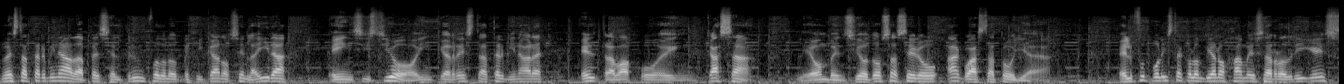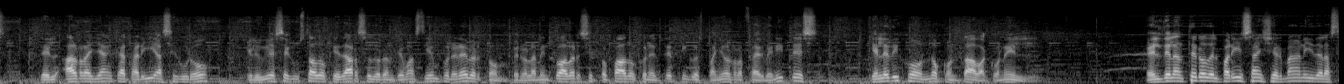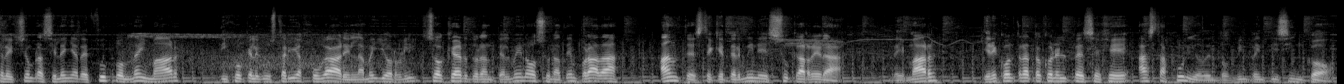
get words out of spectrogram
no está terminada pese al triunfo de los mexicanos en la ira e insistió en que resta terminar el trabajo en casa. León venció 2 a 0 a Guastatoya. El futbolista colombiano James Rodríguez del Al Rayyan Qatarí aseguró que le hubiese gustado quedarse durante más tiempo en el Everton, pero lamentó haberse topado con el técnico español Rafael Benítez, quien le dijo no contaba con él. El delantero del Paris Saint-Germain y de la selección brasileña de fútbol Neymar dijo que le gustaría jugar en la Major League Soccer durante al menos una temporada antes de que termine su carrera. Neymar tiene contrato con el PSG hasta junio del 2025.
